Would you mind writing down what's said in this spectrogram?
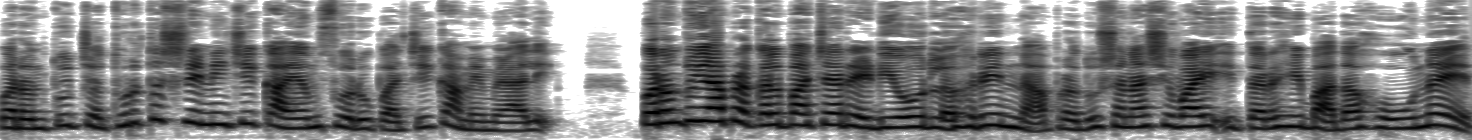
परंतु चतुर्थ श्रेणीची कायम स्वरूपाची कामे मिळाली. परंतु या प्रकल्पाच्या रेडिओ लहरींना प्रदूषणाशिवाय इतरही बाधा होऊ नयेत.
